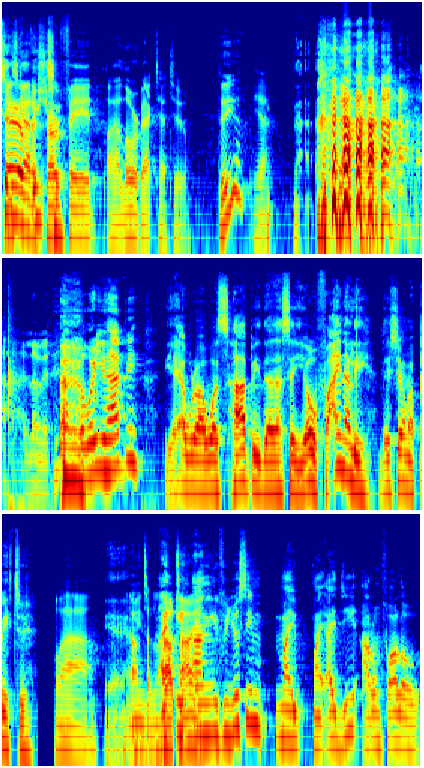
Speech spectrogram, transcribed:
He's Share got a sharp fade uh, lower back tattoo. Do you? Yeah. I love it. but were you happy? Yeah, bro. I was happy that I say, "Yo, finally!" They share my picture. Wow. Yeah. That About means a ti- lot. about I- time. And if you see my my IG, I don't follow.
